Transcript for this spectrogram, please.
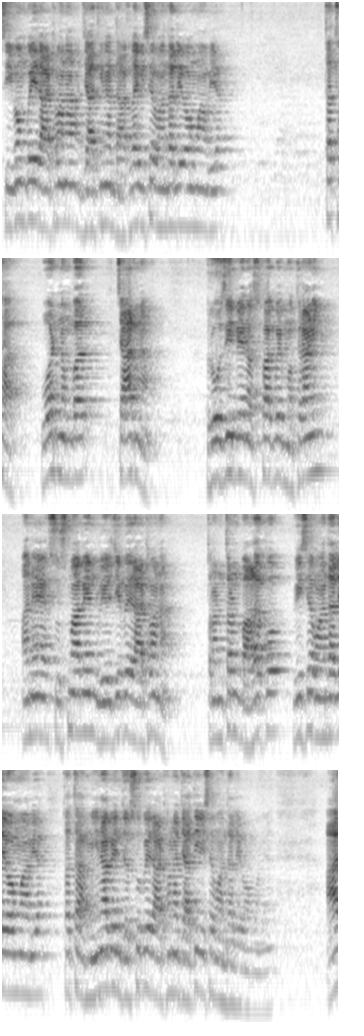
શિવમભાઈ રાઠવાના જાતિના દાખલા વિશે વાંધા લેવામાં આવ્યા. તથા વોર્ડ નંબર ચારના રોઝીબેન અશફાકભાઈ મકરાણી અને સુષ્માબેન વેલજીભાઈ રાઠવાના ત્રણ ત્રણ બાળકો વિશે વાંધા લેવામાં આવ્યા તથા મીનાબેન જસુભાઈ રાઠવાના જાતિ વિશે વાંધા લેવામાં આવ્યા. આ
